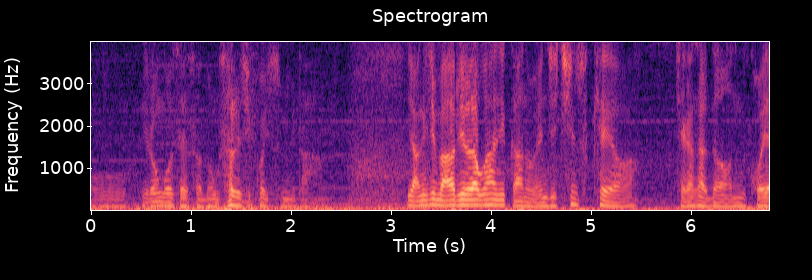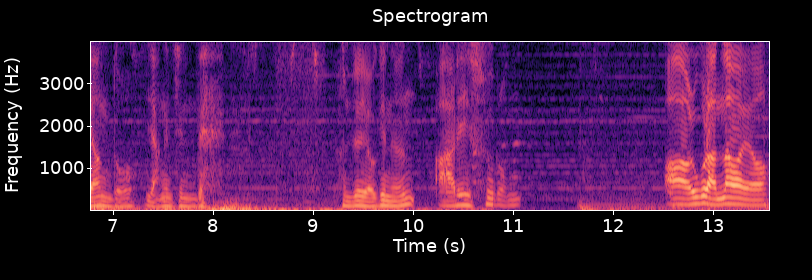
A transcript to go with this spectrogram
오, 이런 곳에서 농사를 짓고 있습니다. 양지 마을이라고 하니까 왠지 친숙해요. 제가 살던 고향도 양지인데 현재 여기는 아리수롬 아 얼굴 안 나와요.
